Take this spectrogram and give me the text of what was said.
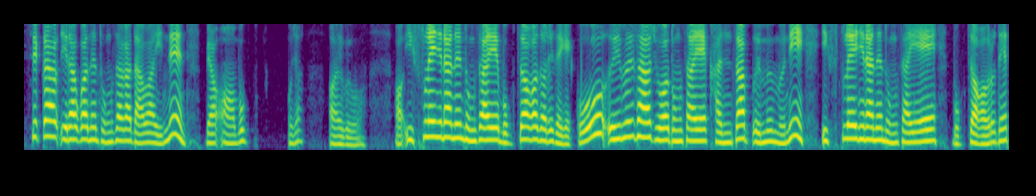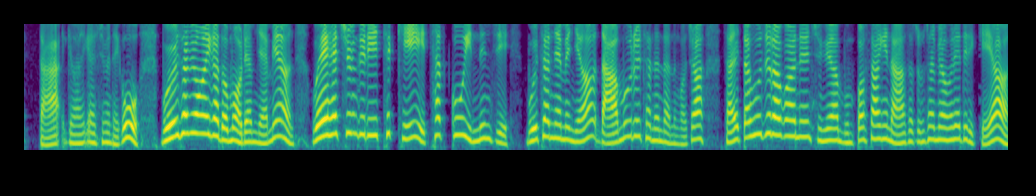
seek out이라고 하는 동사가 나와 있는 명, 어, 목, 뭐죠? 아이고. 어, explain이라는 동사의 목적어절이 되겠고 의문사 주어 동사의 간접 의문문이 explain이라는 동사의 목적어로 됐다. 이렇게 하시면 되고 뭘 설명하기가 너무 어렵냐면 왜 해충들이 특히 찾고 있는지 뭘 찾냐면요. 나무를 찾는다는 거죠. 자, 일단 후즈라고 하는 중요한 문법상이 나와서 좀 설명을 해드릴게요.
